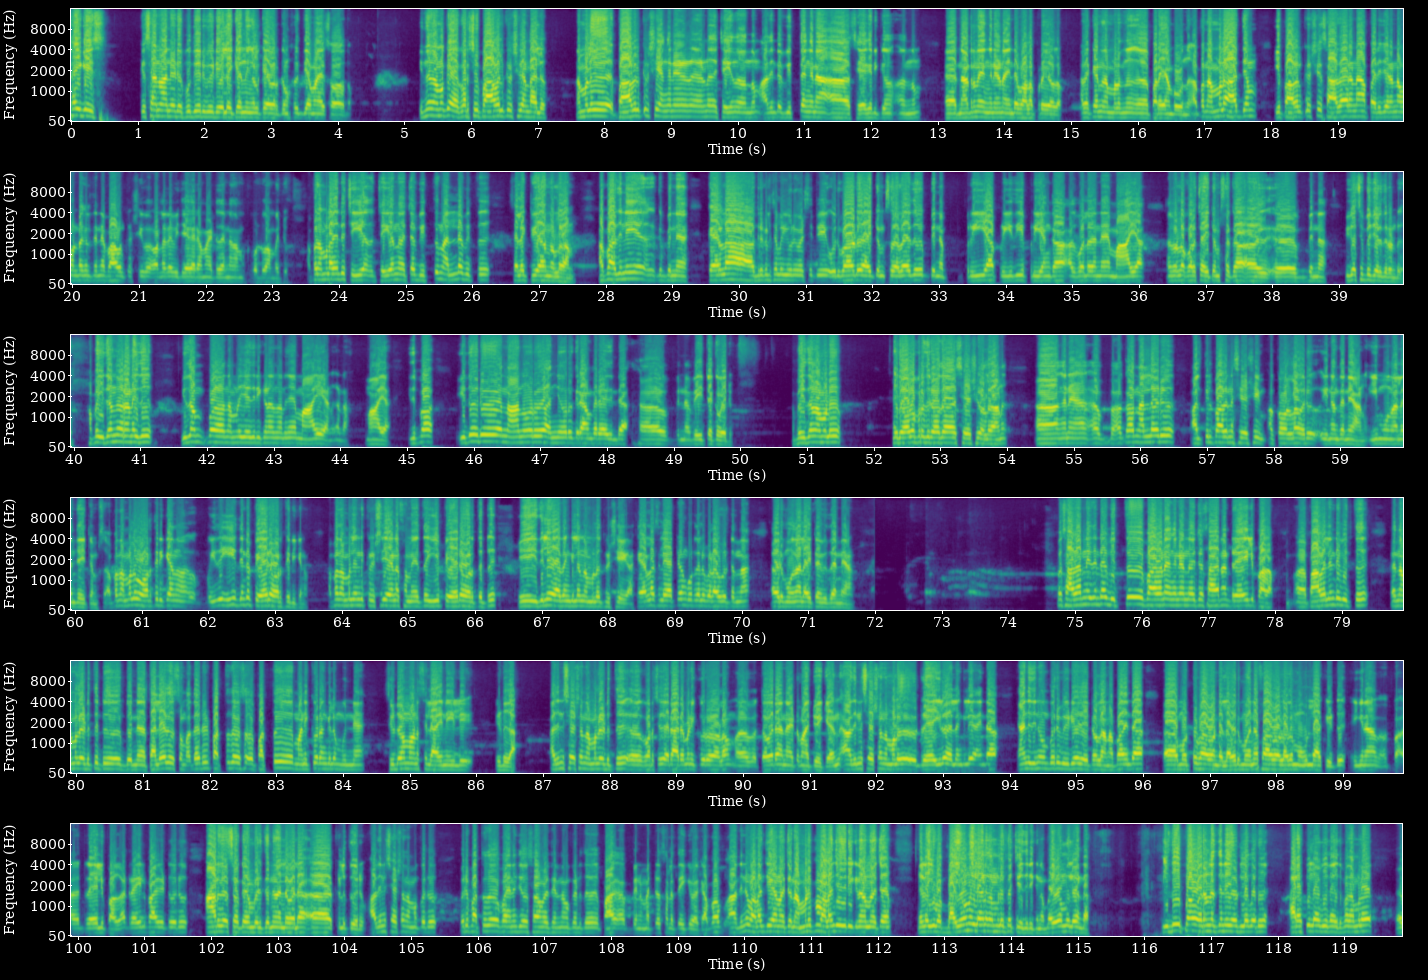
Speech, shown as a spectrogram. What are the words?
High guys Kisan വാനയുടെ പുതിയൊരു വീഡിയോയിലേക്ക് നിങ്ങൾക്ക് ഏവർക്കും ഹൃദ്യമായ സ്വാഗതം. ഇന്ന് നമുക്ക് കുറച്ച് പാവൽ കൃഷി കണ്ടാലോ? നമ്മൾ പാവൽ കൃഷി എങ്ങനെയാണ് ചെയ്യുന്നതെന്നും അതിന്റെ വിത്ത് എങ്ങനെ ശേഖരിക്കുമെന്നും നടണം എങ്ങനെയാണ് അതിന്റെ വളപ്രയോഗം അതൊക്കെയാണ് നമ്മളിന്ന് പറയാൻ പോകുന്നത്. അപ്പൊ നമ്മൾ ആദ്യം ഈ പാവൽ കൃഷി സാധാരണ പരിചരണം ഉണ്ടെങ്കിൽ തന്നെ പാവൽ കൃഷി വളരെ വിജയകരമായിട്ട് തന്നെ നമുക്ക് കൊണ്ടുപോകാൻ പറ്റും. അപ്പൊ നമ്മൾ അതിന്റെ ചെയ്യുക ചെയ്യാന്ന് വെച്ചാൽ വിത്ത് നല്ല വിത്ത് സെലക്ട് ചെയ്യുക എന്നുള്ളതാണ്. അപ്പൊ അതിന് പിന്നെ കേരള അഗ്രികൾച്ചറൽ യൂണിവേഴ്സിറ്റി ഒരുപാട് ഐറ്റംസ് അതായത് പിന്നെ പ്രിയ പ്രീതി പ്രിയങ്ക അതുപോലെ തന്നെ മായ അതുപോലുള്ള കുറച്ച് ഐറ്റംസ് ഒക്കെ പിന്നെ വികസിപ്പിച്ചെടുത്തിട്ടുണ്ട്. അപ്പൊ ഇതെന്ന് പറയുന്നത് ഇത് ഇതിപ്പോ നമ്മൾ ചെയ്തിരിക്കണമെന്ന് പറഞ്ഞാൽ മായയാണ് കണ്ട? മായ. ഇതിപ്പോ ഇതൊരു നാനൂറ് അഞ്ഞൂറ് ഗ്രാം വരെ ഇതിന്റെ പിന്നെ വെയിറ്റ് ഒക്കെ വരും. അപ്പൊ ഇത് നമ്മൾ രോഗപ്രതിരോധ ശേഷിയുള്ളതാണ് അങ്ങനെ ഒക്കെ നല്ലൊരു അത്യുൽപാദന ശേഷിയും ഒക്കെ ഉള്ള ഒരു ഇനം തന്നെയാണ് ഈ മൂന്നാലഞ്ച് ഐറ്റംസ് അപ്പൊ നമ്മൾ ഓർത്തിരിക്കാൻ ഇത് ഈ ഇതിന്റെ പേര് ഓർത്തിരിക്കണം. അപ്പൊ നമ്മൾ ഇതിന് കൃഷി ചെയ്യുന്ന സമയത്ത് ഈ പേര് ഓർത്തിട്ട് ഈ ഇതിൽ ഏതെങ്കിലും നമ്മൾ കൃഷി ചെയ്യുക. കേരളത്തിലെ ഏറ്റവും കൂടുതൽ വിളവ് കിട്ടുന്ന ഒരു മൂന്നാൽ ഐറ്റം ഇത് തന്നെയാണ്. അപ്പൊ സാധാരണ ഇതിന്റെ വിത്ത് പാകണം എങ്ങനെയാണെന്ന് വെച്ചാൽ സാധാരണ ഡ്രേയിൽ പാകാം. പാവലിന്റെ വിത്ത് നമ്മൾ എടുത്തിട്ട് പിന്നെ തലേ ദിവസം അതായത് ഒരു പത്ത് ദിവസം പത്ത് മണിക്കൂറെങ്കിലും മുന്നേ സിഡോമോണസ് ലൈനയിൽ ഇടുക. അതിനുശേഷം നമ്മൾ എടുത്ത് കുറച്ച് നേരം അരമണിക്കൂറോളം തോരാനായിട്ട് മാറ്റി വയ്ക്കുക അതിനുശേഷം നമ്മൾ ഡ്രൈയിലോ അല്ലെങ്കിൽ അതിന്റെ ഞാൻ ഇതിനു മുമ്പ് ഒരു വീഡിയോ ചെയ്തിട്ടുള്ളതാണ്. അപ്പൊ അതിന്റെ മുട്ടുഭാഗം മൊട്ട് ഭാഗം ഉണ്ടല്ലോ. ഒരു മൊന ഭാഗം ഉള്ളത് മുകളിലാക്കിയിട്ട് ഇങ്ങനെ ഡ്രൈയിൽ പാകുക ഡ്രൈയിൽ പാകിയിട്ട് ഒരു ആറ് ദിവസമൊക്കെ ആകുമ്പോഴത്തേനും നല്ലപോലെ കിളുത്ത് വരും. അതിനുശേഷം നമുക്കൊരു ഒരു പത്ത് പതിനഞ്ച് ദിവസം ആകുമ്പോഴത്തേനും നമുക്ക് എടുത്ത് പിന്നെ മറ്റൊരു സ്ഥലത്തേക്ക് വെക്കാം. അപ്പൊ അതിന് വളം ചെയ്യാന്ന് വെച്ചാൽ നമ്മളിപ്പോ വളം ചെയ്തിരിക്കണമെന്ന് വെച്ചാൽ ഈ ബയോമിലാണ് നമ്മളിപ്പോ ചെയ്തിരിക്കുന്നത്. ബയോമിൽ വേണ്ട ഇതിപ്പോ ഒരെണ്ണത്തിന്റെ ചോട്ടിലേക്ക് ഒരു അര കിലോ വീതം ഇതിപ്പോ നമ്മൾ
